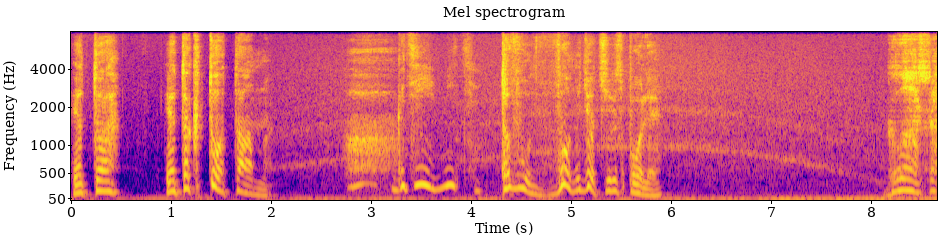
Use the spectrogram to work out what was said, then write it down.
Это... Это кто там? Где, Митя? Да вон, вон идет через поле. Глаша!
